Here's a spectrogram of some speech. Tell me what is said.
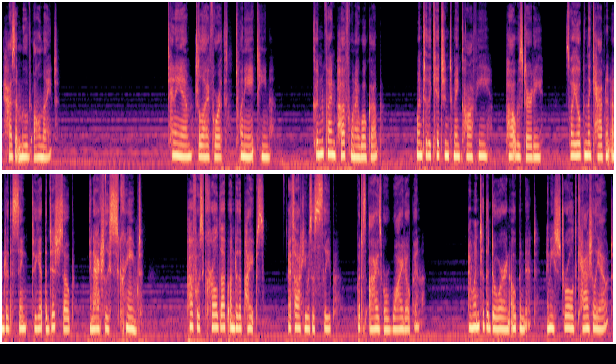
hasn't moved all night. 10 a.m., July 4th, 2018. Couldn't find Puff when I woke up. Went to the kitchen to make coffee, pot was dirty, so I opened the cabinet under the sink to get the dish soap and actually screamed. Puff was curled up under the pipes, I thought he was asleep, but his eyes were wide open. I went to the door and opened it, and he strolled casually out.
